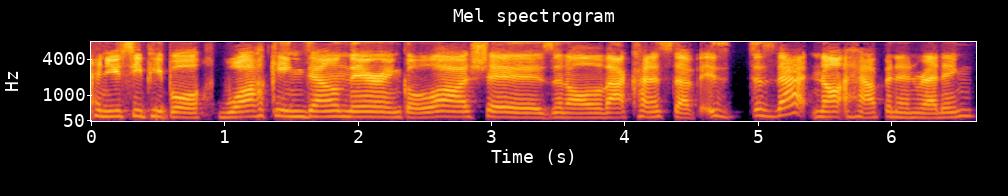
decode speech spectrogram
and you see people walking down there in galoshes and all of that kind of stuff. Is does that not happen in Redding?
